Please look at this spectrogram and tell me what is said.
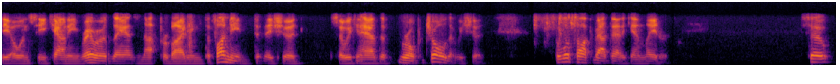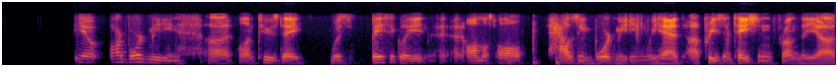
the O&C County Railroad lands not providing the funding that they should so we can have the rural patrol that we should. But we'll talk about that again later. So, you know, our board meeting uh, on Tuesday was basically an almost all housing board meeting. We had a presentation from the uh,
